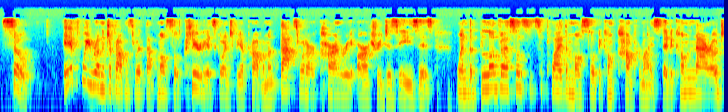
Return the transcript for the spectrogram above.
So if we run into problems with that muscle, clearly it's going to be a problem. And that's what our coronary artery disease is. When the blood vessels that supply the muscle become compromised, they become narrowed,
